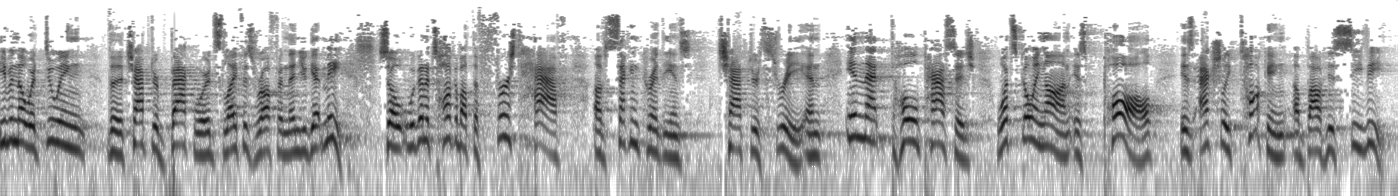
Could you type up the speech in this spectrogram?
even though we're doing the chapter backwards, life is rough, and then you get me. So, we're going to talk about the first half of Second Corinthians chapter 3. And in that whole passage, what's going on is Paul is actually talking about his CV.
